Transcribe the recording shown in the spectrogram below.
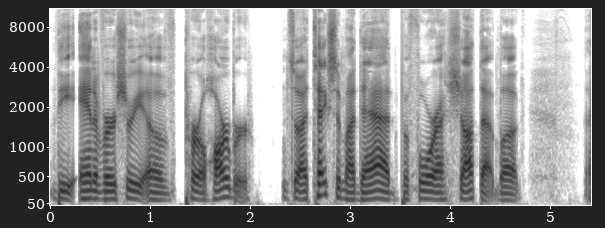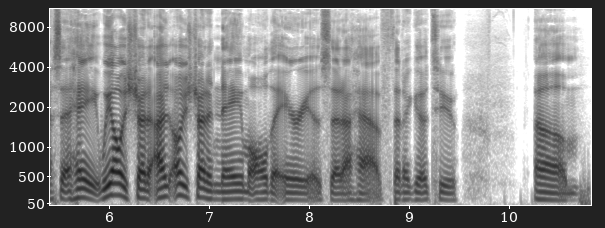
the anniversary of Pearl Harbor. And so I texted my dad before I shot that buck. I said, "Hey, we always try to I always try to name all the areas that I have that I go to, um,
